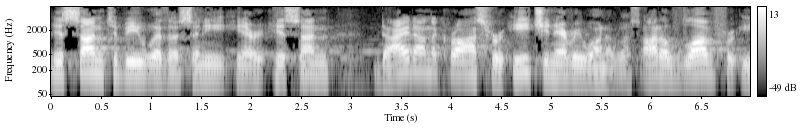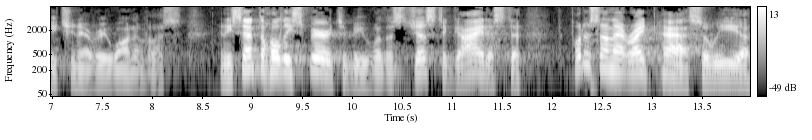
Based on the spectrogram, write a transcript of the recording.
His Son to be with us, and he, His Son died on the cross for each and every one of us, out of love for each and every one of us. And He sent the Holy Spirit to be with us, just to guide us, to, to put us on that right path so we, uh,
